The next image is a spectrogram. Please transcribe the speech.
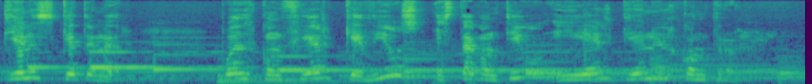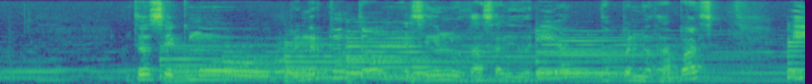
tienes que temer. Puedes confiar que Dios está contigo y Él tiene el control. Entonces, como primer punto, el Señor nos da sabiduría, después nos da paz. Y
